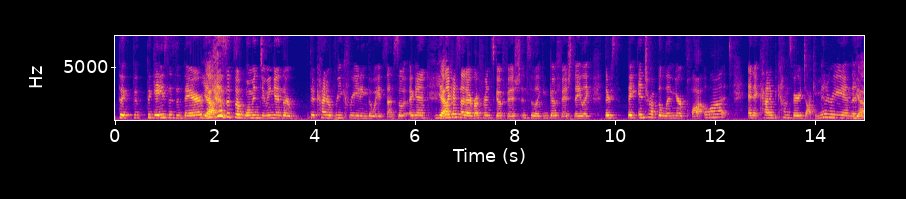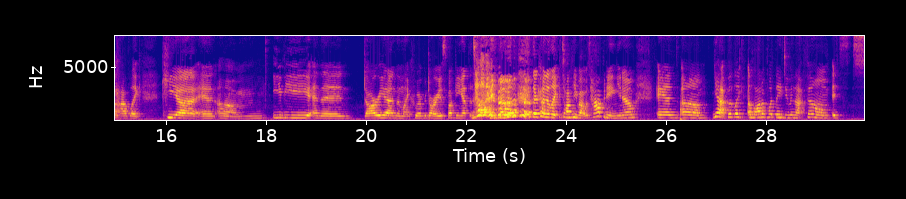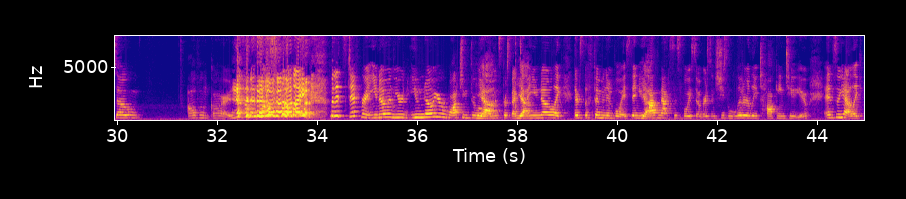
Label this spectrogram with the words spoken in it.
the the, the gaze isn't there Yeah. because it's a woman doing it. They're they're kind of recreating the way it's done. So again, yeah like I said, I reference Go Fish, and so like in Go Fish, they like there's they interrupt the linear plot a lot, and it kind of becomes very documentary, and then Yeah. you have like Kia and um, Evie, and then Daria, and then like whoever Daria is fucking at the time. They're kind of like talking about what's happening, you know, and um, yeah, but like a lot of what they do in that film, it's so avant-garde but it's also like but it's different you know and you're you know you're watching through a Yeah. woman's perspective Yeah. and you know like there's the feminine voice and you Yeah. have max's voiceovers and she's literally talking to you and so yeah like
